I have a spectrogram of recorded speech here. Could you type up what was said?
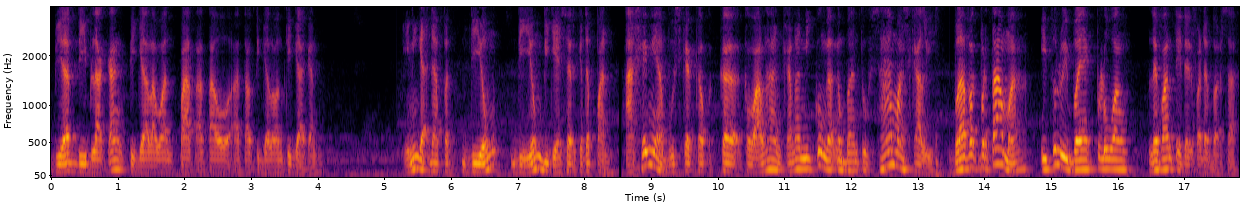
Biar di belakang 3 lawan 4 atau atau 3 lawan 3 kan ini nggak dapat Diong Diong digeser ke depan. Akhirnya Busquets ke, ke kewalahan karena Nico nggak ngebantu sama sekali. Babak pertama itu lebih banyak peluang Levante daripada Barca.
